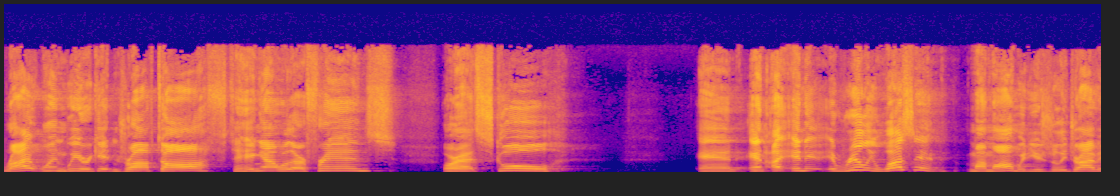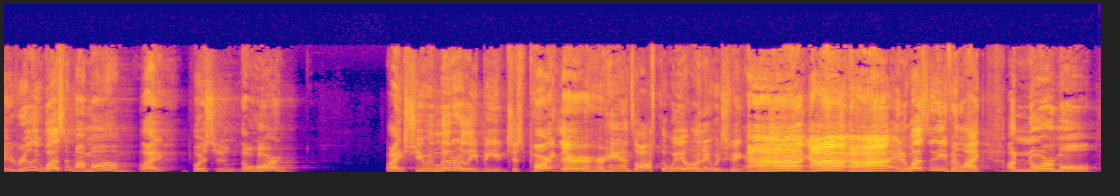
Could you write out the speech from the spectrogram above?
right when we were getting dropped off to hang out with our friends or at school. And, and, I, and it, it really wasn't my mom would usually drive it. It really wasn't my mom like pushing the horn. Like she would literally be just parked there, her hands off the wheel, and it would just be ah, ah, ah. And it wasn't even like a normal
